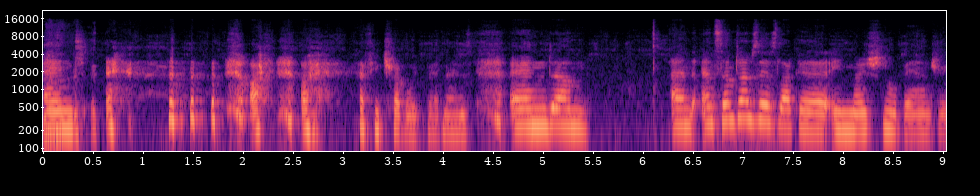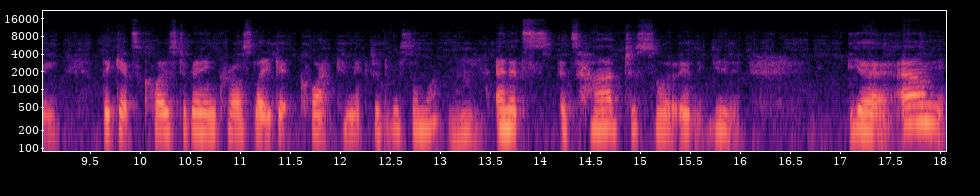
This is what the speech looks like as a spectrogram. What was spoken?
And I, I'm having trouble with bad neighbours, and um, and and sometimes there's like a emotional boundary that gets close to being crossed. Like you get quite connected with someone, Mm. and it's it's hard to sort it. You, yeah. Um,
